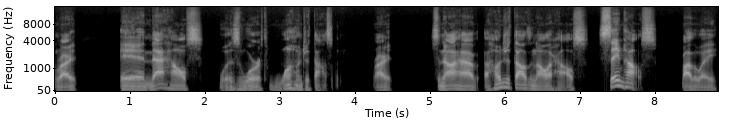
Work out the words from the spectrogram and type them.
right? And that house was worth 100,000, right? So now I have a $100,000 house, same house, by the way,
